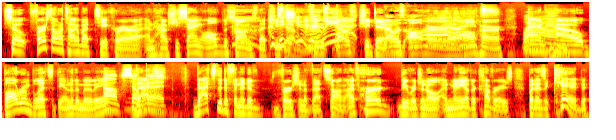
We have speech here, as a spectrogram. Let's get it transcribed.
So first, I want to talk about Tia Carrere and how she sang all the songs that oh, she Did did. she really? That was She did. that was all her. Yeah. all her. Wow. And how Ballroom Blitz at the end of the movie. Oh, so that's, good. That's the definitive version of that song. I've heard the original and many other covers, but as a kid,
